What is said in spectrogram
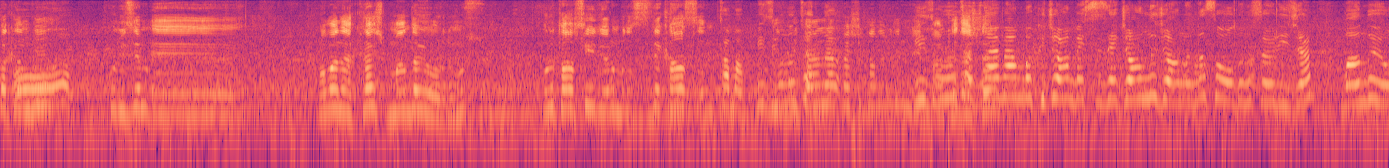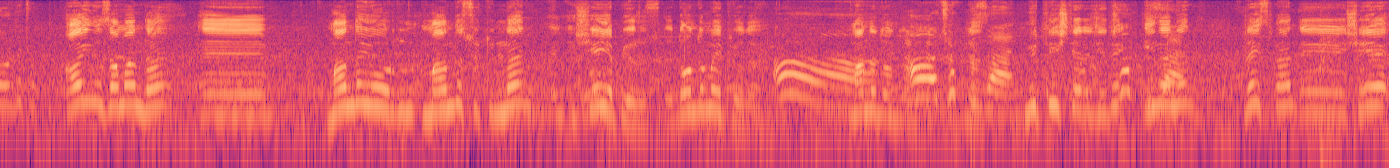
Bakın Oo. bu bu bizim eee Baban Akkaş manda yoğurdumuz. Bunu tavsiye ediyorum. Bu da sizde kalsın. Tamam biz Bir, bunun bir tadına alabilir miyim biz bunun tadına hemen bakacağım ve size canlı canlı nasıl olduğunu söyleyeceğim. Manda yoğurdu çok Aynı zamanda eee manda yoğurdun, manda sütünden e, şey yapıyoruz. e, Dondurma yapıyordu. Aa. Manda dondurma. Aa, çok güzel. Müthiş derecede. Çok güzel. İnanın resmen e, şeye e,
